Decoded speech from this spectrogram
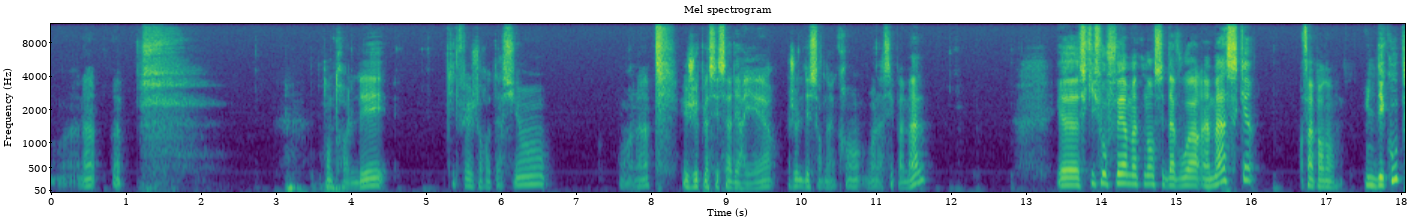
voilà, hop, CTRL D, petite flèche de rotation, voilà, et je vais placer ça derrière, je le descends d'un cran, voilà, c'est pas mal. Euh, ce qu'il faut faire maintenant, c'est d'avoir un masque, enfin pardon, une découpe.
